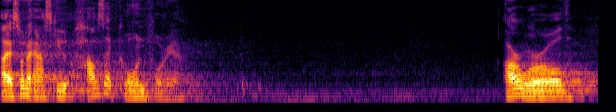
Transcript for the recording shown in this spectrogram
I just want to ask you, how's that going for you? Our world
